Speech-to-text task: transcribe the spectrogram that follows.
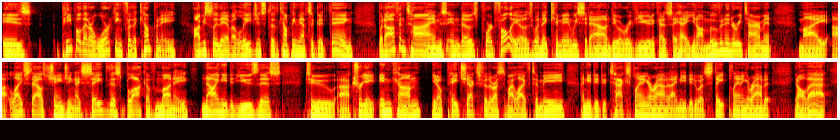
is people that are working for the company. Obviously, they have allegiance to the company. That's a good thing. But oftentimes in those portfolios, when they come in, we sit down and do a review to kind of say, hey, you know, I'm moving into retirement. My uh, lifestyle's changing. I saved this block of money. Now I need to use this to uh, create income, you know, paychecks for the rest of my life to me. I need to do tax planning around it. I need to do estate planning around it and all that.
